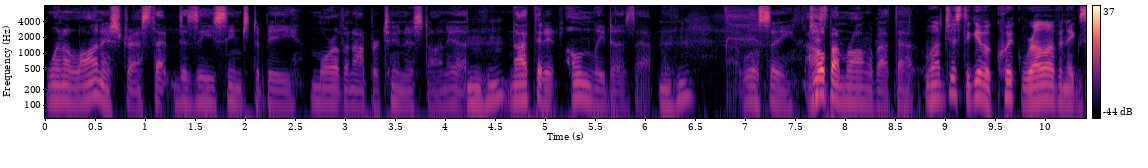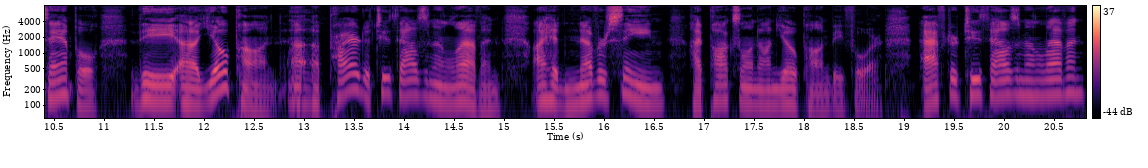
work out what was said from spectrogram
when a lawn is stressed, that disease seems to be more of an opportunist on it. Mm-hmm. Not that it only does that, but mm-hmm. uh, we'll see. I hope I'm wrong about that. Well, just to give a quick relevant example, the uh, Yaupon, uh, mm-hmm. uh, prior to 2011, I had never seen hypoxylon on Yaupon before. After 2011,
